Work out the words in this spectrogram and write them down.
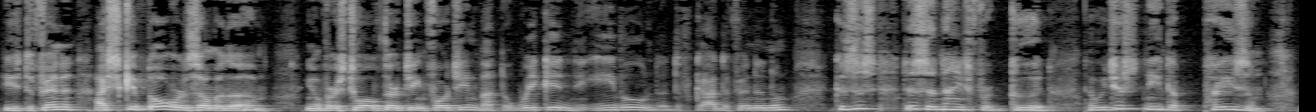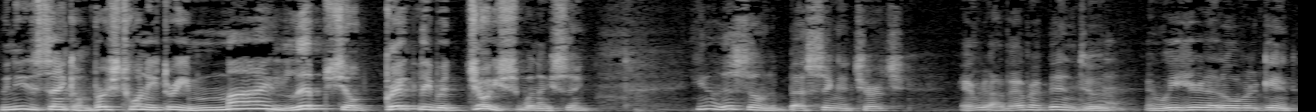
he's defending. I skipped over some of the, you know, verse 12, 13, 14 about the wicked and the evil and God defending them. Because this, this is a night for good that we just need to praise him. We need to thank him. Verse 23, my lips shall greatly rejoice when I sing. You know, this is some of the best singing church ever I've ever been to. And we hear that over again.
